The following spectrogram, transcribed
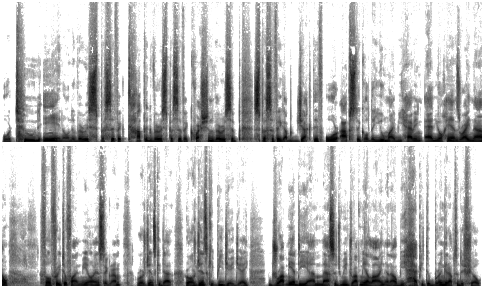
or tune in on a very specific topic, very specific question, very sub- specific objective or obstacle that you might be having at your hands right now, feel free to find me on Instagram, Rożdżynski, Rożdżynski BJJ. Drop me a DM, message me, drop me a line, and I'll be happy to bring it up to the show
